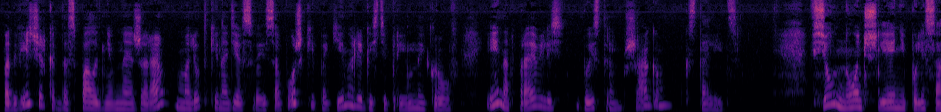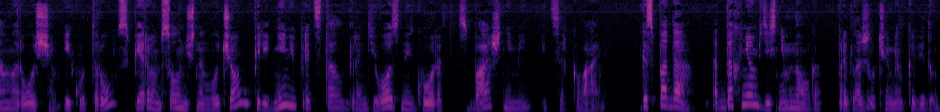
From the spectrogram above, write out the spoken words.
Под вечер, когда спала дневная жара, малютки, надев свои сапожки, покинули гостеприимный кров и отправились быстрым шагом к столице. Всю ночь шли они по лесам и рощам, и к утру с первым солнечным лучом перед ними предстал грандиозный город с башнями и церквами. «Господа, отдохнем здесь немного», — предложил Чумилка ведун.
